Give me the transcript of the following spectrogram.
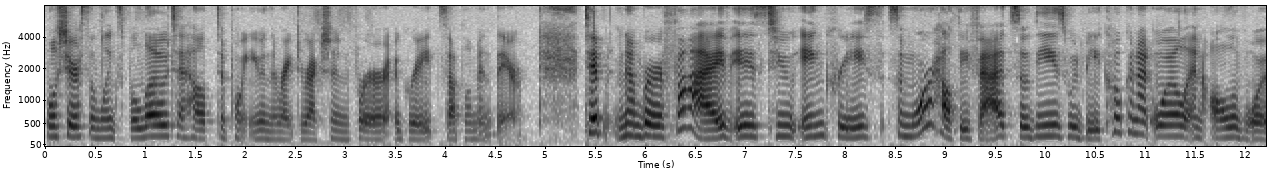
We'll share some links below to help to point you in the right direction for a great supplement there. Tip number five is to increase some more healthy fats. So these would be coconut oil and olive oil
